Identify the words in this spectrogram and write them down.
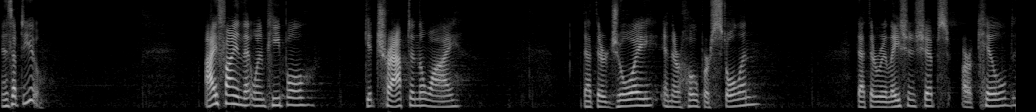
And it's up to you. I find that when people get trapped in the why, that their joy and their hope are stolen, that their relationships are killed,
